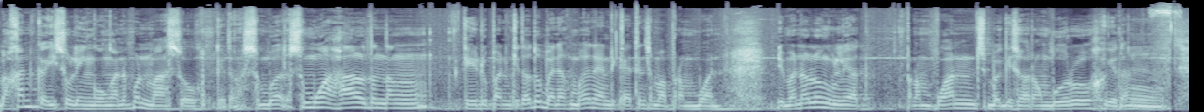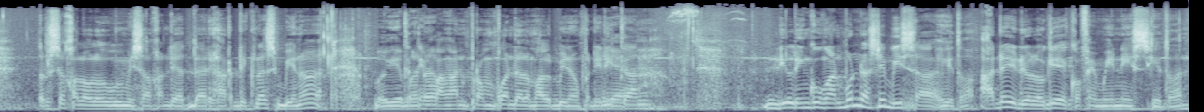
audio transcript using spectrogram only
Bahkan ke isu lingkungan pun masuk gitu. Semua semua hal tentang kehidupan kita tuh banyak banget yang dikaitin sama perempuan. Di mana lu ngelihat perempuan sebagai seorang buruh gitu. Terusnya kalau lu misalkan lihat dari hardiknas bina Bagaimana- ketimpangan perempuan dalam hal bidang pendidikan di lingkungan pun harusnya bisa gitu. Ada ideologi ekofeminis gitu kan.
